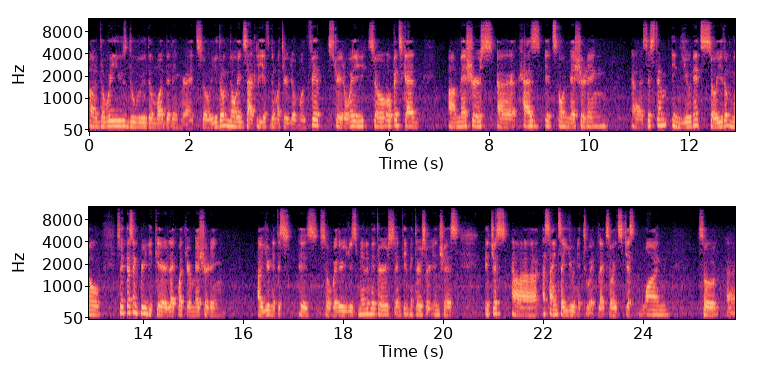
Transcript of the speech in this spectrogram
uh, the way you do the modeling, right? So you don't know exactly if the material will fit straight away. So OpenSCAD uh, measures uh, has its own measuring uh, system in units, so you don't know. So it doesn't really care like what you're measuring a unit is is. So whether you use millimeters, centimeters, or inches, it just uh, assigns a unit to it. Like so, it's just one. So uh,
